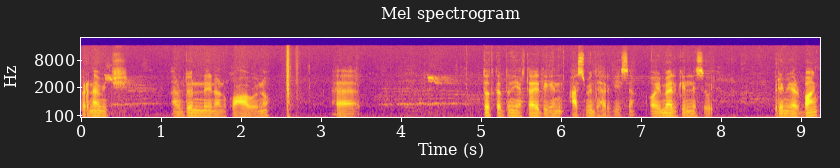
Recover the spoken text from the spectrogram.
barnaamij. Aanu doonayno inaanu ku caawino dadka danyartaa degan caasimadda hargeysa oo ay maalgelinayso premier bank.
